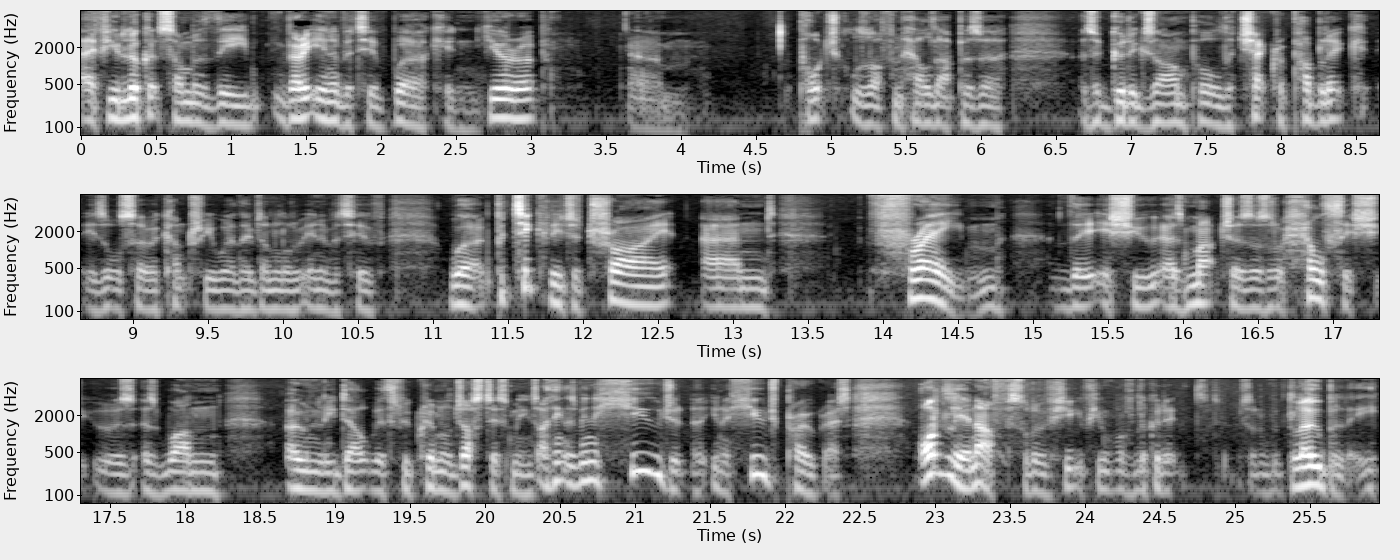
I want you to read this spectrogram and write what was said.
If you look at some of the very innovative work in Europe, um, Portugal is often held up as a as a good example. The Czech Republic is also a country where they've done a lot of innovative work, particularly to try and frame the issue as much as a sort of health issue, as, as one only dealt with through criminal justice means. I think there's been a huge, uh, you know, huge progress. Oddly enough, sort of, if you, if you want to look at it sort of globally,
